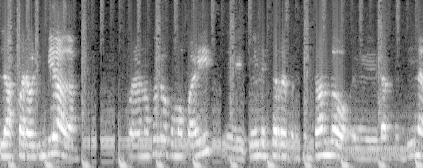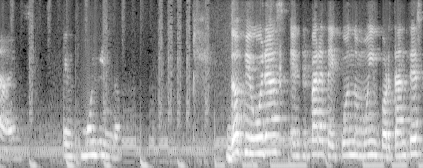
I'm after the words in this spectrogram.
las Paralimpiadas. Para nosotros como país, eh, que él esté representando eh, la Argentina es, muy lindo. Dos figuras en el para taekwondo muy importantes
